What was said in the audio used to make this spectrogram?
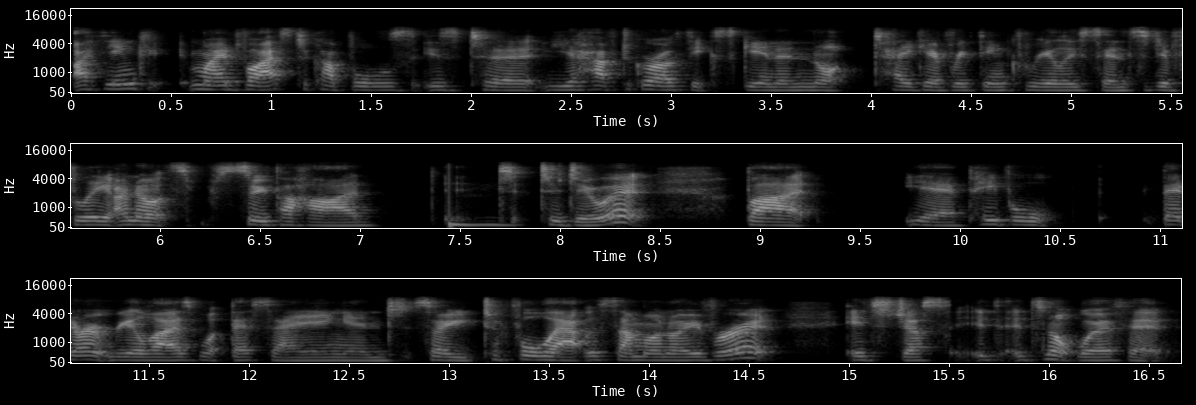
I think my advice to couples is to you have to grow a thick skin and not take everything really sensitively. I know it's super hard mm. to, to do it, but yeah, people they don't realize what they're saying and so to fall out with someone over it it's just it's, it's not worth it.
